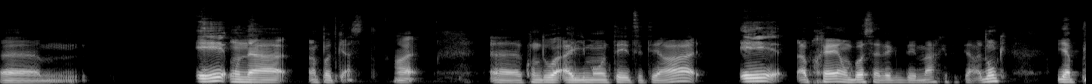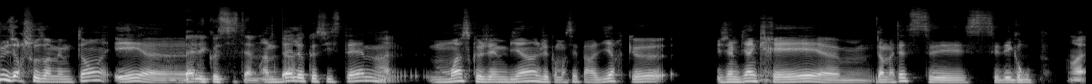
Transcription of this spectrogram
Euh, et on a un podcast Ouais. euh, qu'on doit alimenter, etc. Et après, on bosse avec des marques, etc. Donc, il y a plusieurs choses en même temps et euh, Un bel écosystème. un bel écosystème. Ouais. Moi, ce que j'aime bien, je vais commencer par dire que j'aime bien créer, euh, dans ma tête, c'est c'est des groupes. Ouais.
